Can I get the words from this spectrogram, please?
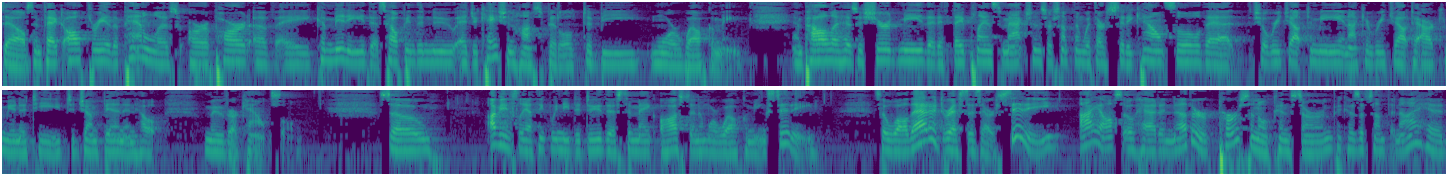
themselves. In fact, all three of the panelists are a part of a committee that's helping the new education hospital to be more welcoming. And Paola has assured me that if they plan some actions or something with our city council, that she'll reach out to me and I can reach out to our community to jump in and help move our council. So, obviously, I think we need to do this to make Austin a more welcoming city. So while that addresses our city, I also had another personal concern because of something I had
